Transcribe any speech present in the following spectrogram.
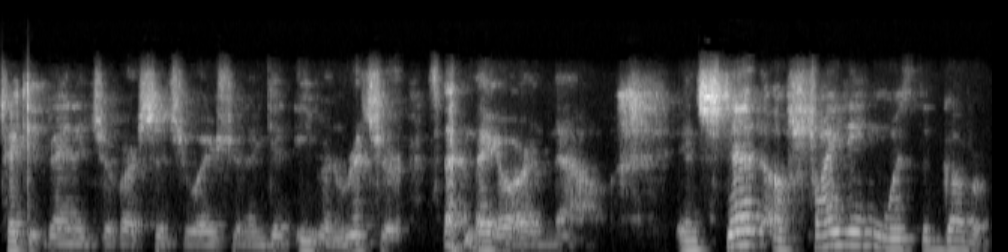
take advantage of our situation and get even richer than they are now. Instead of fighting with the government,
